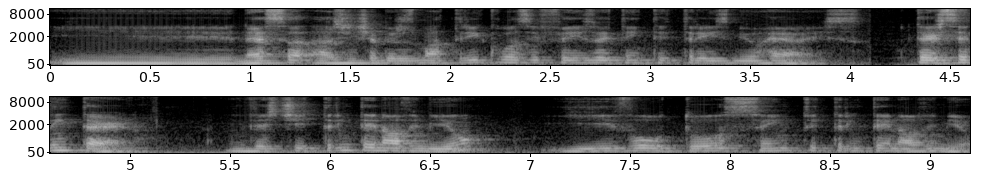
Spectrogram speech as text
E nessa a gente abriu as matrículas e fez 83 mil reais. Terceiro interno, investi 39 mil e voltou 139 mil.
